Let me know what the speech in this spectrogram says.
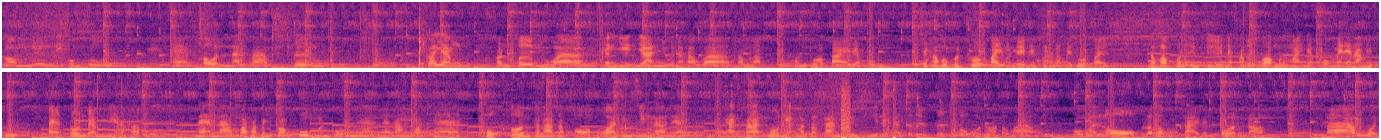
กล่องหนึ่งนี่ผมปลูก8ต้นนะครับ ซึ่งก็ยังคอนเฟิร์มอยู่ว่ายังยืนยันอยู่นะครับ ว่าสำหรับคนทั่วไปเนี่ยผมใช้คำว่าคนทั่วไปเหมือนจะเป็นคนแบบไม่ทั่วไปสำหรับคนอื่นๆนะครับโดยเฉพาะมือใหม่เนี่ยผมไม่แนะนำให้ปลูก 8 ต้นแบบนี้นะครับ แนะนำว่าถ้าเป็นกล่องกุ้งเหมือนผมเนี่ยแนะนำว่าแค่ 6 ต้นก็น่าจะพอเพราะว่าจริง ๆ แล้วเนี่ยผักสลัดพวกนี้มันต้องการพื้นที่ในการเจริญเติบโตเนาะแต่ว่าผมมาโลภแล้วก็ผมขายเป็นต้นเนาะถ้าคน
